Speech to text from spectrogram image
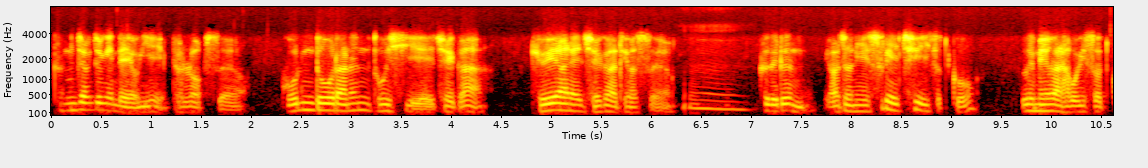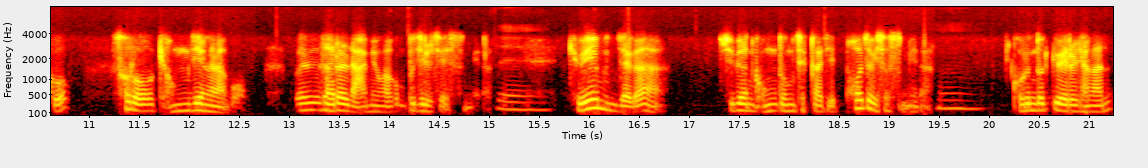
긍정적인 내용이 별로 없어요. 고린도라는 도시의 죄가 교회 안의 죄가 되었어요. 음, 그들은 여전히 술에 취해 있었고 음행을 하고 있었고 서로 경쟁을 하고 은사를 남용하고 무질서했습니다. 네. 교회 문제가 주변 공동체까지 퍼져 있었습니다. 음, 고린도 교회를 향한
